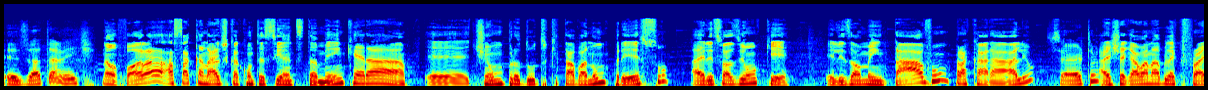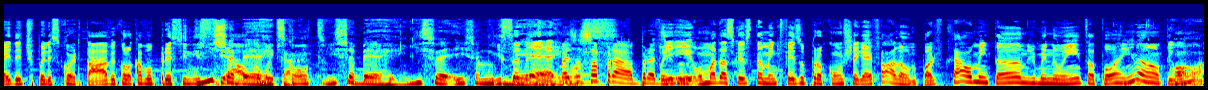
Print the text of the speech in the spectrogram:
Exatamente. Não, fora a sacanagem que acontecia antes também, que era. é, tinha um produto que tava num preço, aí eles faziam o quê? Eles aumentavam pra caralho, Certo? aí chegava na Black Friday, tipo, eles cortavam e colocavam o preço Isso é inicial como BR, cara. desconto. Isso é BR. Isso é, isso é muito Isso é BR. Mas é só pra, pra Foi dizer. uma das coisas também que fez o Procon chegar e falar, não, não pode ficar aumentando, diminuindo essa porra aí, não. Tem, um-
